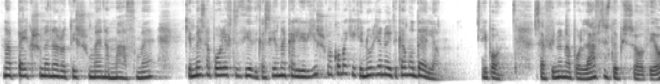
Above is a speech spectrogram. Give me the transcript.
να παίξουμε, να ρωτήσουμε, να μάθουμε και μέσα από όλη αυτή τη διαδικασία να καλλιεργήσουμε ακόμα και καινούργια νοητικά μοντέλα. Λοιπόν, σε αφήνω να απολαύσεις το επεισόδιο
